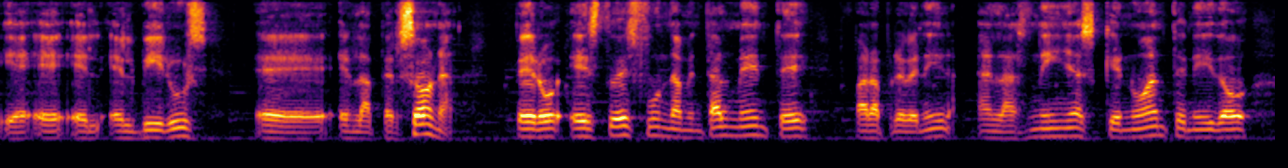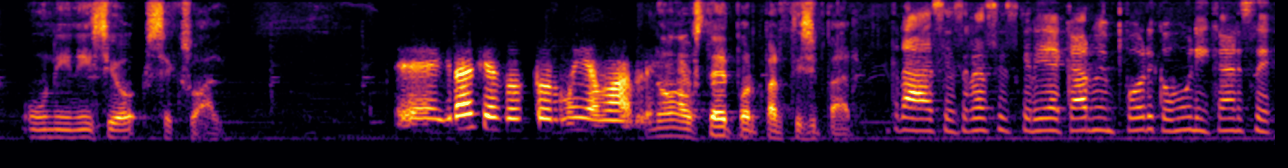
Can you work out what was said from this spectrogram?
eh, eh, el, virus eh, en la persona. Pero esto es fundamentalmente para prevenir a las niñas que no han tenido un inicio sexual. gracias, doctor, muy amable. No, a usted por participar. Gracias, gracias querida Carmen por comunicarse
